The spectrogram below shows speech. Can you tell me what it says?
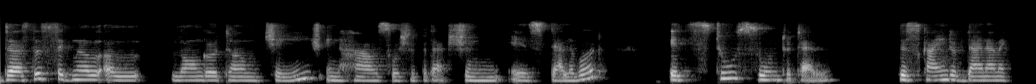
Does this signal a longer term change in how social protection is delivered? It's too soon to tell. This kind of dynamic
